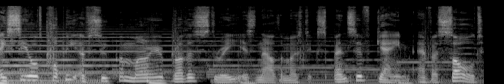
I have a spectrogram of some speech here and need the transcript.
A sealed copy of Super Mario Bros. 3 is now the most expensive game ever sold.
